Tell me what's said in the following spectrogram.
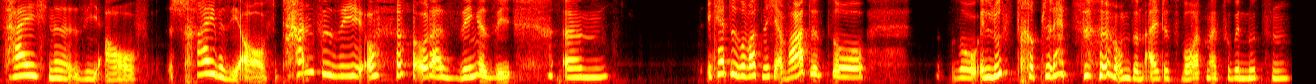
Zeichne sie auf schreibe sie auf, tanze sie oder singe sie. Ähm, ich hätte sowas nicht erwartet, so so illustre Plätze, um so ein altes Wort mal zu benutzen.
